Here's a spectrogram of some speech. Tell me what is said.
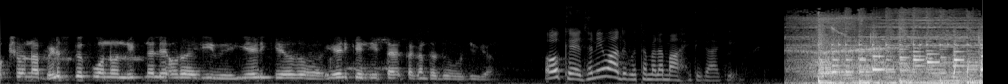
ಪಕ್ಷವನ್ನ ಬೆಳೆಸಬೇಕು ಅನ್ನೋ ನಿಟ್ಟಿನಲ್ಲಿ ಅವರ ಈ ಹೇಳಿಕೆ ಹೇಳಿಕೆ ನೀಡ್ತಾ ಇರ್ತಕ್ಕಂಥದ್ದು ದಿವ್ಯಾ. ಓಕೆ, ಧನ್ಯವಾದಗಳು ತಮ್ಮೆಲ್ಲ ಮಾಹಿತಿಗಾಗಿ. Thank you.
